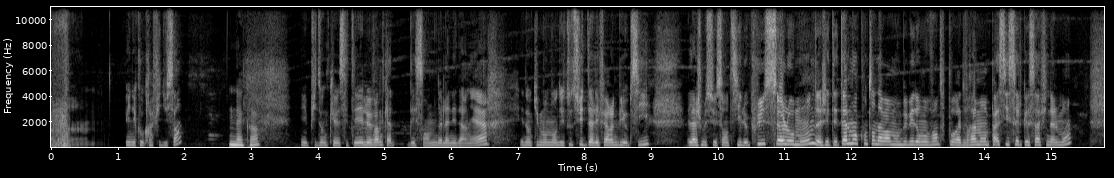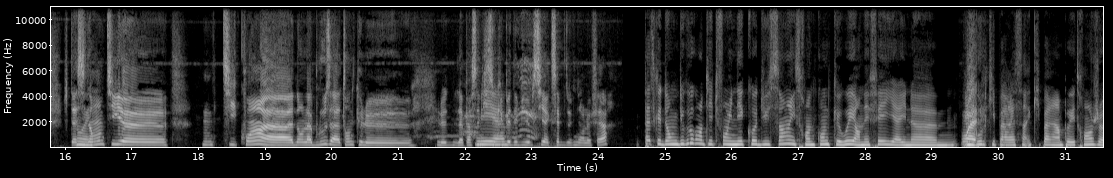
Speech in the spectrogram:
une échographie du sein. D'accord. Et puis donc euh, c'était le 24 décembre de l'année dernière. Et donc ils m'ont demandé tout de suite d'aller faire une biopsie. Et là je me suis sentie le plus seule au monde. J'étais tellement contente d'avoir mon bébé dans mon ventre pour être vraiment pas si seule que ça finalement. J'étais assise dans mon petit euh, mon petit coin dans la blouse à attendre que le, le la personne qui s'occupait des biopsies accepte de venir le faire. Parce que donc du coup, quand ils te font une écho du sein, ils se rendent compte que oui, en effet, il y a une, euh, une Ouais. boule qui paraît qui paraît un peu étrange.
